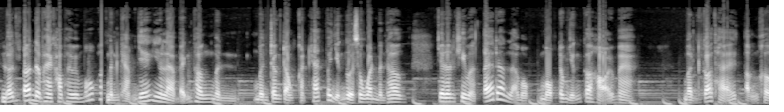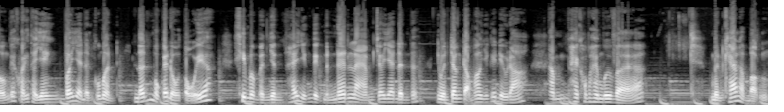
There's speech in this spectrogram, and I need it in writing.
đến Tết năm 2021 mình cảm giác như là bản thân mình mình trân trọng khoảnh khắc với những người xung quanh mình hơn. Cho nên khi mà Tết á, là một một trong những cơ hội mà mình có thể tận hưởng cái khoảng thời gian với gia đình của mình. Đến một cái độ tuổi á khi mà mình nhìn thấy những việc mình nên làm cho gia đình á mình trân trọng hơn những cái điều đó. Năm 2020 về á mình khá là bận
